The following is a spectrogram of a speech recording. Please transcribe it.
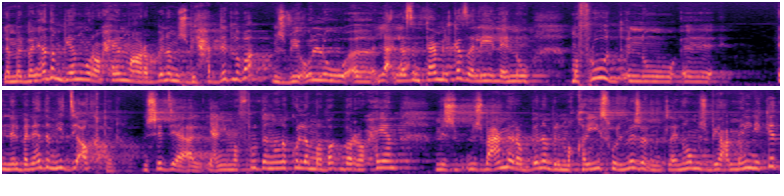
لما البني آدم بينمو روحيا مع ربنا مش بيحدد له بقى مش بيقول له آه، لأ لازم تعمل كذا. ليه؟ لأنه مفروض إنه آه، إن البني آدم يدي أكتر مش يدي أقل. يعني المفروض إن أنا كل ما بكبر روحيا مش مش بعامل ربنا بالمقاييس وال measurement لأن هو مش بيعاملني كده.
